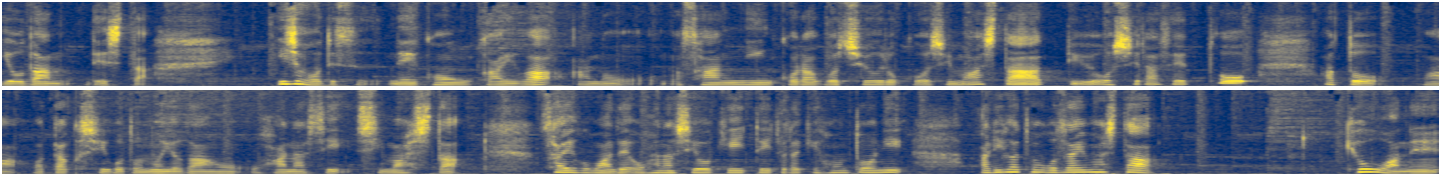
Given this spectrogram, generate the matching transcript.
余談でした。以上ですね。今回はあの3人コラボ収録をしましたっていうお知らせとあとまあ、私事の余談をお話ししました。最後までお話を聞いていただき本当にありがとうございました。今日はね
